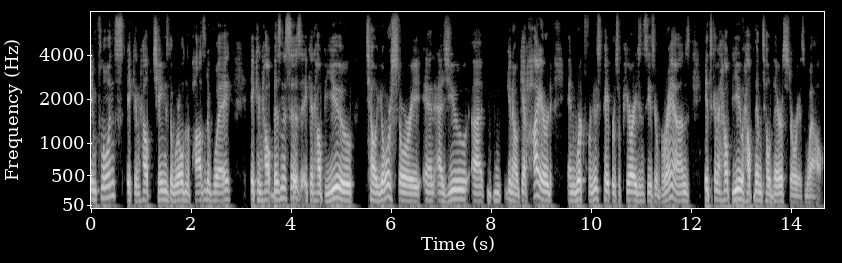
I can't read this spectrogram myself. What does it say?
influence. It can help change the world in a positive way. It can help businesses. It can help you tell your story and as you uh, you know get hired and work for newspapers or PR agencies or brands it's going to help you help them tell their story as well.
